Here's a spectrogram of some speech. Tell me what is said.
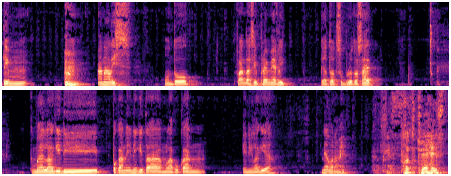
tim analis untuk Fantasi Premier League Gatot Subroto Side. Kembali lagi di pekan ini kita melakukan ini lagi ya. Ini apa namanya? Podcast. Podcast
